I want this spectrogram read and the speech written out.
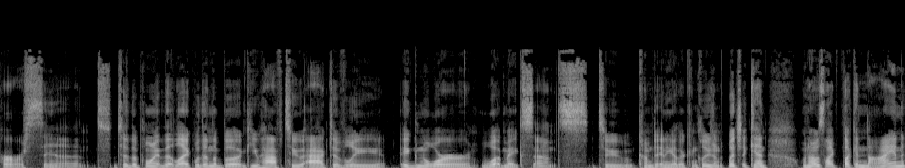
percent to the point that like within the book you have to actively ignore what makes sense to come to any other conclusion which again when i was like fucking nine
